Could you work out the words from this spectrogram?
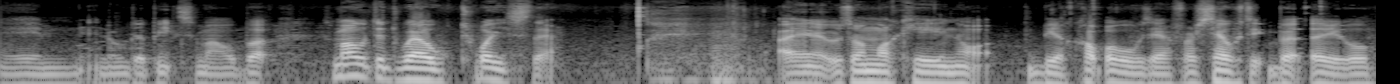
Um, you know, to beat Samal. But Samal did well twice there. And it was unlucky not to be a couple of goals there for Celtic, but there you go.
